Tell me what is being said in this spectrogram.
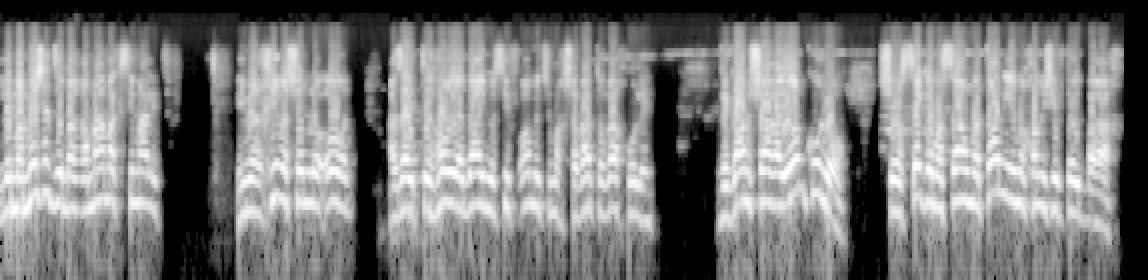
לממש את זה ברמה המקסימלית. אם ירחיב השם לו עוד, אזי טהור ידיים יוסיף אומץ ומחשבה טובה וכולי. וגם שאר היום כולו, שעוסק במשא ומתן יהיה מכון לשבטו יתברך.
